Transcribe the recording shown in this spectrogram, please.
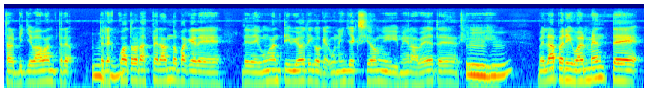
tal vez llevaban tres 3, 4 horas esperando para que le, le den un antibiótico, que es una inyección y mira, vete. ¿Verdad? Pero igualmente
